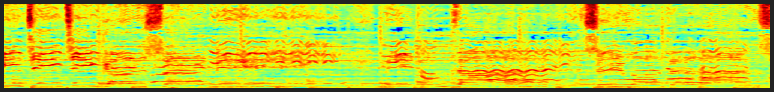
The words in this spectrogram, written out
心紧紧跟随你，你同在是我的安息。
